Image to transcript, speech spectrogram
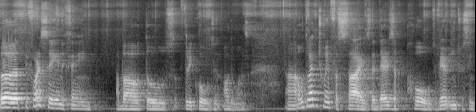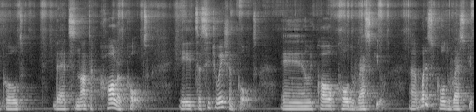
But before I say anything about those three codes and other ones, uh, I would like to emphasize that there is a code, very interesting code, that's not a color code. It's a situation code, and we call code rescue. Uh, what is code rescue?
